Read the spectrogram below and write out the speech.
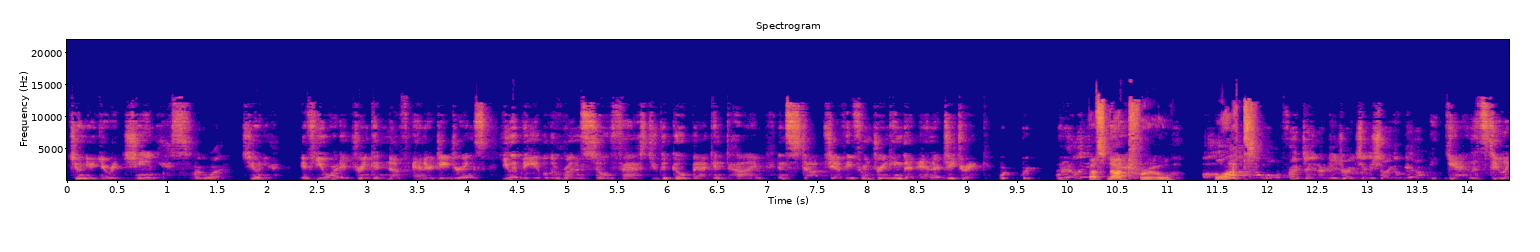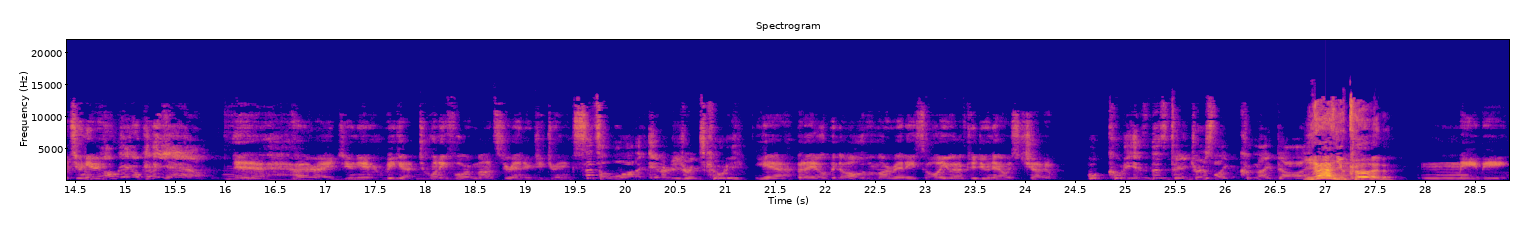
Junior, you're a genius. like what? Junior, if you were to drink enough energy drinks, you would be able to run so fast you could go back in time and stop Jeffy from drinking that energy drink. Wait, wait, really? That's not true. Oh, What? I have a whole fridge of energy drinks. Should, should I go get them? Yeah, let's do it, Junior. Okay, okay, yeah. Yeah. All right, Junior. We got 24 Monster Energy drinks. That's a lot of energy drinks, Cody. Yeah, but I opened all of them already, so all you have to do now is chug them. Well, Cody, isn't this dangerous? Like, couldn't I die? Yeah, you could. Maybe.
